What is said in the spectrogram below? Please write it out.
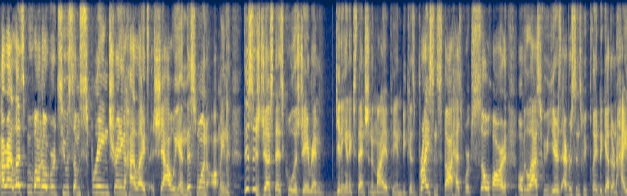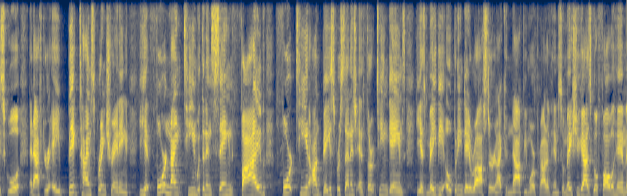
All right, let's move on over to some spring training highlights, shall we? And this one, I mean, this is just as cool as J-Ram getting an extension, in my opinion, because Bryson Stott has worked so hard over the last few years, ever since we played together in high school. And after a big time spring training, he hit 419 with an insane 514 on base percentage in 13 games. He has made the opening day roster, and I could not be more proud of him. So make sure you guys go follow him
